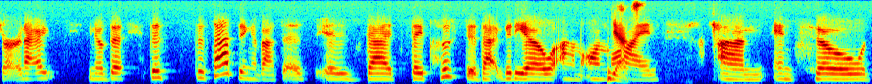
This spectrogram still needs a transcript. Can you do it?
sure. And I, you know, the the the sad thing about this is that they posted that video um, online, yes. um, and so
